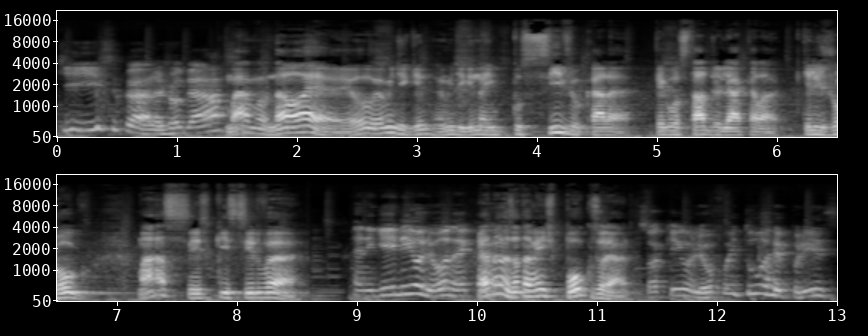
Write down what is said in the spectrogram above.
Que isso, cara? Jogar. Mas, não, é, eu, eu me indigno, eu me indigno, é impossível, cara, ter gostado de olhar aquela, aquele jogo. Mas isso que sirva. É, ninguém nem olhou, né, É, cara? não, exatamente, poucos olharam. Só quem olhou foi tu, a reprise.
